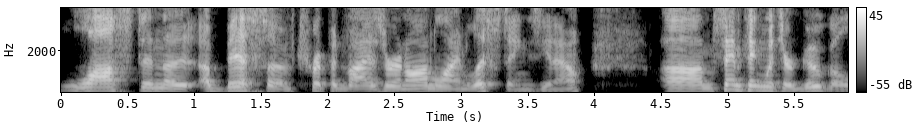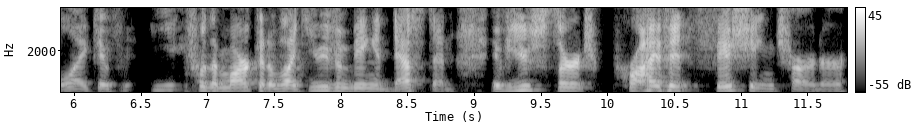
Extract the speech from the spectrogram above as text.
lost in the abyss of TripAdvisor and online listings, you know? Um, same thing with your Google. Like if for the market of like you even being in Destin, if you search private fishing charter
